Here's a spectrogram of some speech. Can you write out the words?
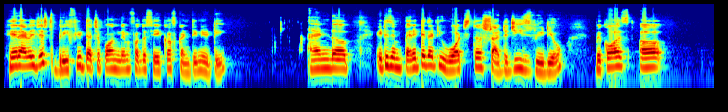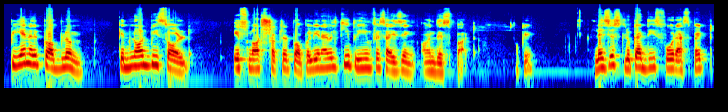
Here I will just briefly touch upon them for the sake of continuity. And uh, it is imperative that you watch the strategies video because a PNL problem cannot be solved if not structured properly and I will keep re-emphasizing on this part. Okay? Let's just look at these four aspects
